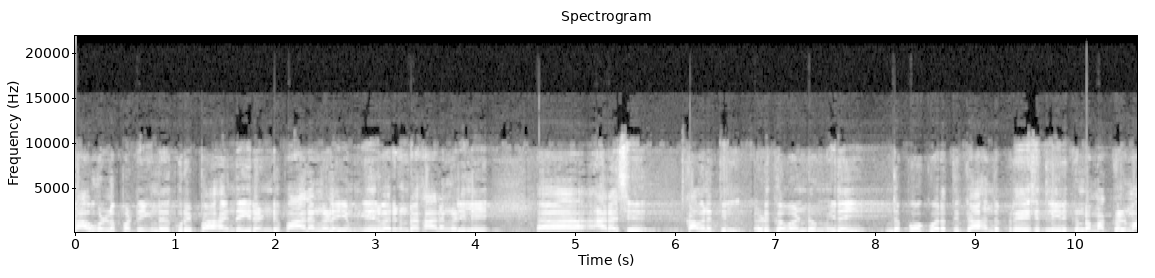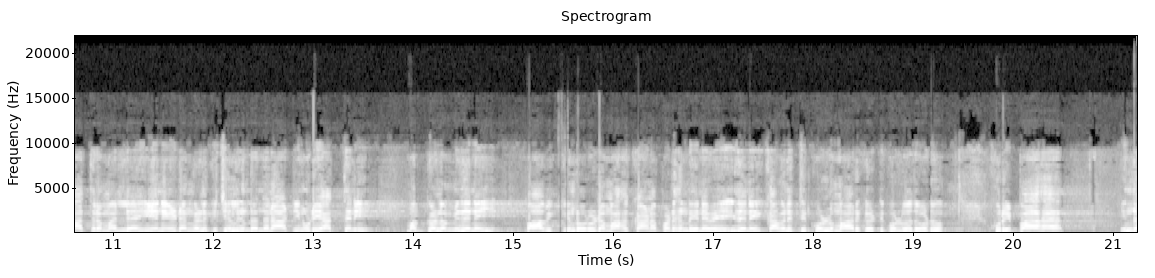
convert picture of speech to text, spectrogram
காவு கொள்ளப்பட்டிருக்கின்றது. குறிப்பாக இந்த இரண்டு பாலங்களையும் எதிர்வருகின்ற காலங்களிலே அரசு கவனத்தில் எடுக்க வேண்டும். இதை இந்த போக்குவரத்திற்காக அந்த பிரதேசத்தில் இருக்கின்ற மக்கள் மாத்திரமல்ல ஏனைய இடங்களுக்கு செல்கின்ற இந்த நாட்டினுடைய அத்தனை மக்களும் இதனை பாவிக்கின்ற ஒரு இடமாக காணப்படுகின்ற. எனவே இதனை கவனத்தில் கொள்ளுமாறு கேட்டுக்கொள்வதோடு குறிப்பாக இந்த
